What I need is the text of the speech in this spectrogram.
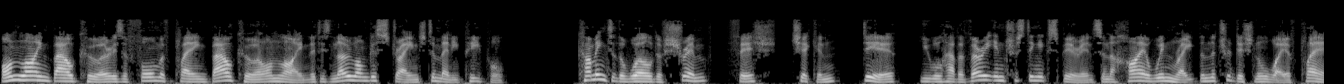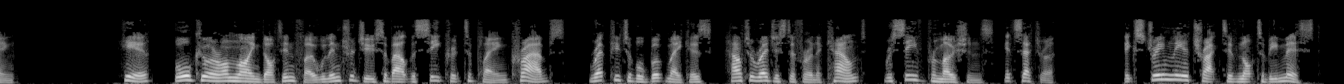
Online Bau Cua is a form of playing Bau Cua online that is no longer strange to many people. Coming to the world of shrimp, fish, chicken, deer, you will have a very interesting experience and a higher win rate than the traditional way of playing. Here, Baucuaonline.info will introduce about the secret to playing crabs, reputable bookmakers, how to register for an account, receive promotions, etc. Extremely attractive not to be missed.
